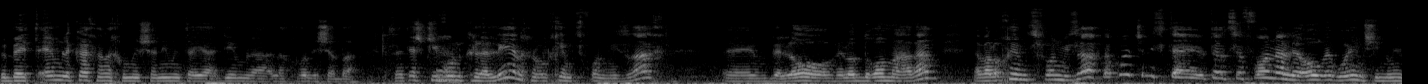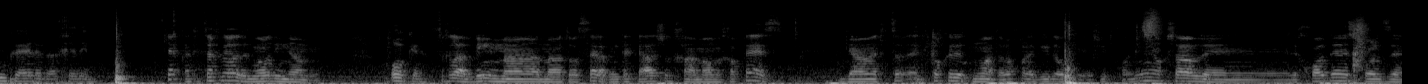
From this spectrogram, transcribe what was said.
ובהתאם לכך אנחנו משנים את היעדים לחודש הבא. זאת אומרת, יש כיוון כן. כללי, אנחנו הולכים צפון-מזרח, אה, ולא, ולא דרום-מערב, אבל הולכים צפון-מזרח, ויכול להיות שנסטה יותר צפונה לאור אירועים, שינויים כאלה ואחרים. כן, אתה צריך להיות, זה מאוד דינמי. אוקיי. צריך להבין מה, מה אתה עושה, להבין את הקהל שלך, מה הוא מחפש. גם אתה צריך, תוך כדי תנועה, אתה לא יכול להגיד, אוקיי, יש לי תכונים עכשיו לחודש, כל זה.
